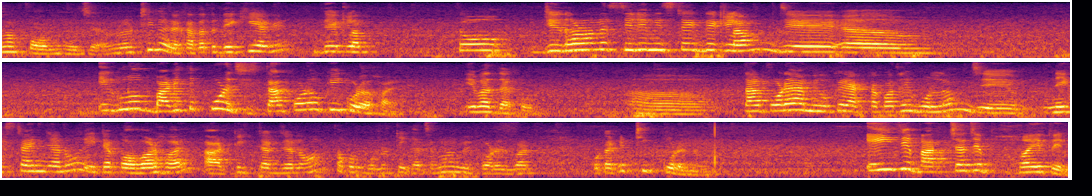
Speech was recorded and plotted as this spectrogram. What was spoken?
আমার কম হয়েছে। আমি ঠিক আছে, খাতাটা দেখি আগে, দেখলাম। তো যে ধরনের সিলি মিস্টেক দেখলাম যে এগুলো বাড়িতে করেছিস, তারপরেও কি করে হয়? এবার দেখো তারপরে আমি ওকে একটা কথাই বললাম যে নেক্সট টাইম যেন এটা কভার হয় আর ঠিকঠাক যেন হয়, তখন বলল, ঠিক আছে মা আমি পরের বার ওটাকে ঠিক করে নেব। এই যে বাচ্চা যে ভয় পেল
